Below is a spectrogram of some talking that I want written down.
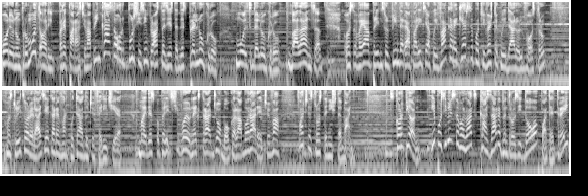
ori un împrumut, ori reparați ceva prin casă, ori pur și simplu astăzi este despre lucru, mult de lucru, balanță. O să vă ia prin surprindere apariția cuiva care chiar se potrivește cu idealul vostru. Construiți o relație care v-ar putea aduce fericire. Mai descoperiți și voi un extra job, o colaborare, ceva. Faceți rost de niște bani. Scorpion, e posibil să vă luați cazare pentru o zi, două, poate trei,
